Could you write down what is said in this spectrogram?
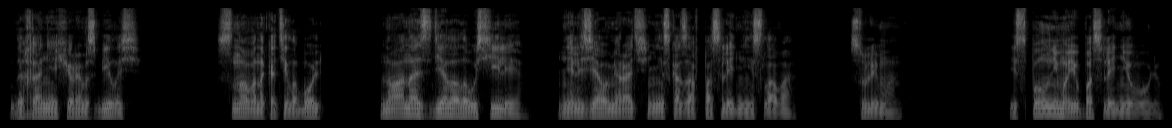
Дыхание Хюрем сбилось. Снова накатила боль, но она сделала усилие. Нельзя умирать, не сказав последние слова. Сулейман. «Исполни мою последнюю волю».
